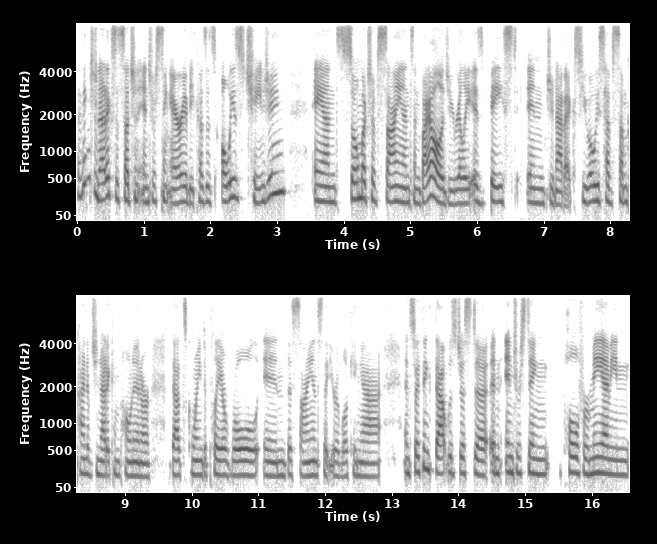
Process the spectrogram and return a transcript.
I think genetics is such an interesting area because it's always changing. And so much of science and biology really is based in genetics. You always have some kind of genetic component, or that's going to play a role in the science that you're looking at. And so I think that was just a, an interesting pull for me. I mean,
